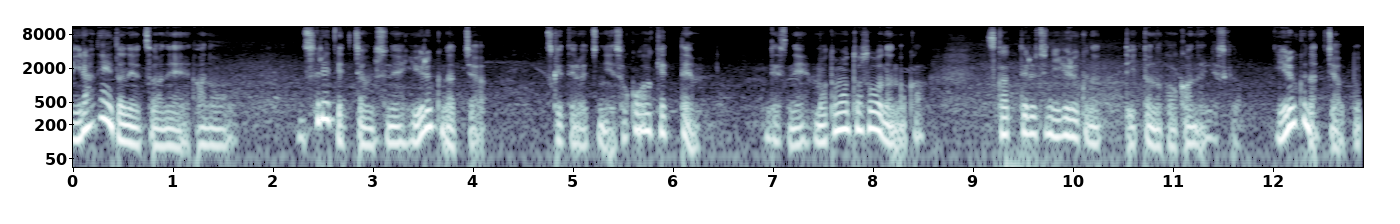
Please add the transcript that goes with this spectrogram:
ミラネーゼのやつはねあのずれてっちゃうんですね。緩くなっちゃう。つけてるうちに。そこが欠点ですね。もともとそうなのか使ってるうちに緩くなっていったのかわかんないんですけど緩くなっちゃうと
